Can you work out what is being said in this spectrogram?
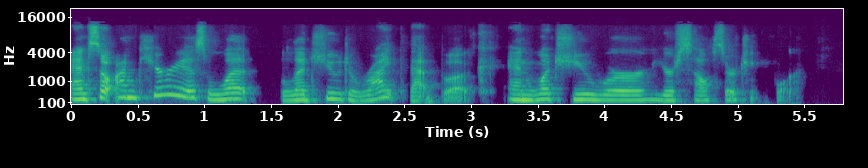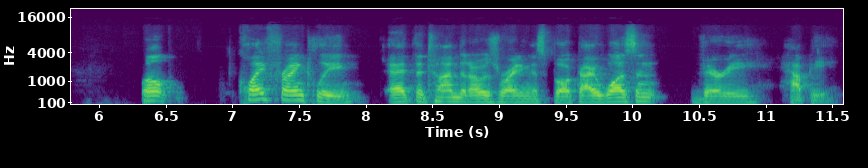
And so I'm curious what led you to write that book and what you were yourself searching for. Well, quite frankly, at the time that I was writing this book, I wasn't very happy.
